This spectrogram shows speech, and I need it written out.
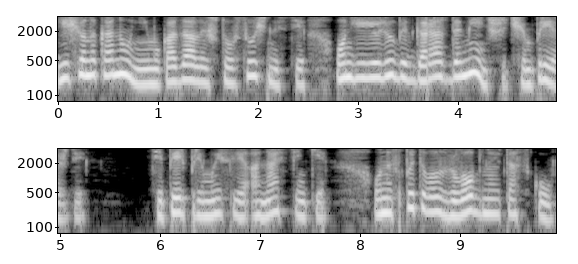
Еще накануне ему казалось, что в сущности он ее любит гораздо меньше, чем прежде. Теперь при мысли о Настеньке он испытывал злобную тоску.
